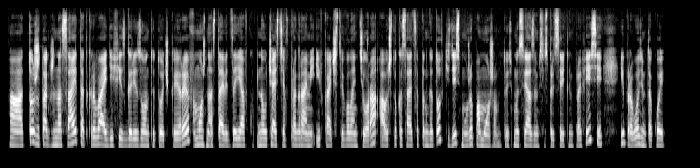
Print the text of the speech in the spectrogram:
А, тоже также на сайт открывая дефис горизонты.рф можно оставить заявку на участие в программе и в качестве волонтера. А вот что касается подготовки, здесь мы уже поможем. То есть мы связываемся с представителем профессии и проводим такой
